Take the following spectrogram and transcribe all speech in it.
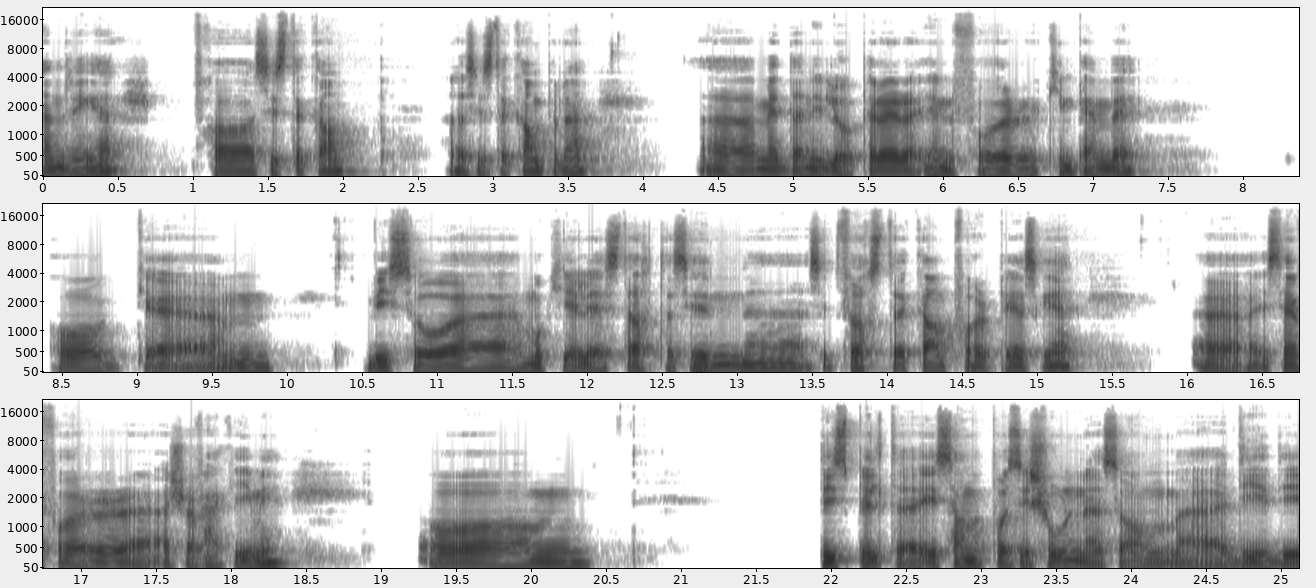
endringer fra siste kamp, eller siste kampene, eh, med Danilo Pereira inn for Kimpembe. Og um, vi så uh, Mokiele starte sin, uh, sitt første kamp for PSG uh, istedenfor Ashraf Hakimi. Og um, de spilte i samme posisjonene som eh, de de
